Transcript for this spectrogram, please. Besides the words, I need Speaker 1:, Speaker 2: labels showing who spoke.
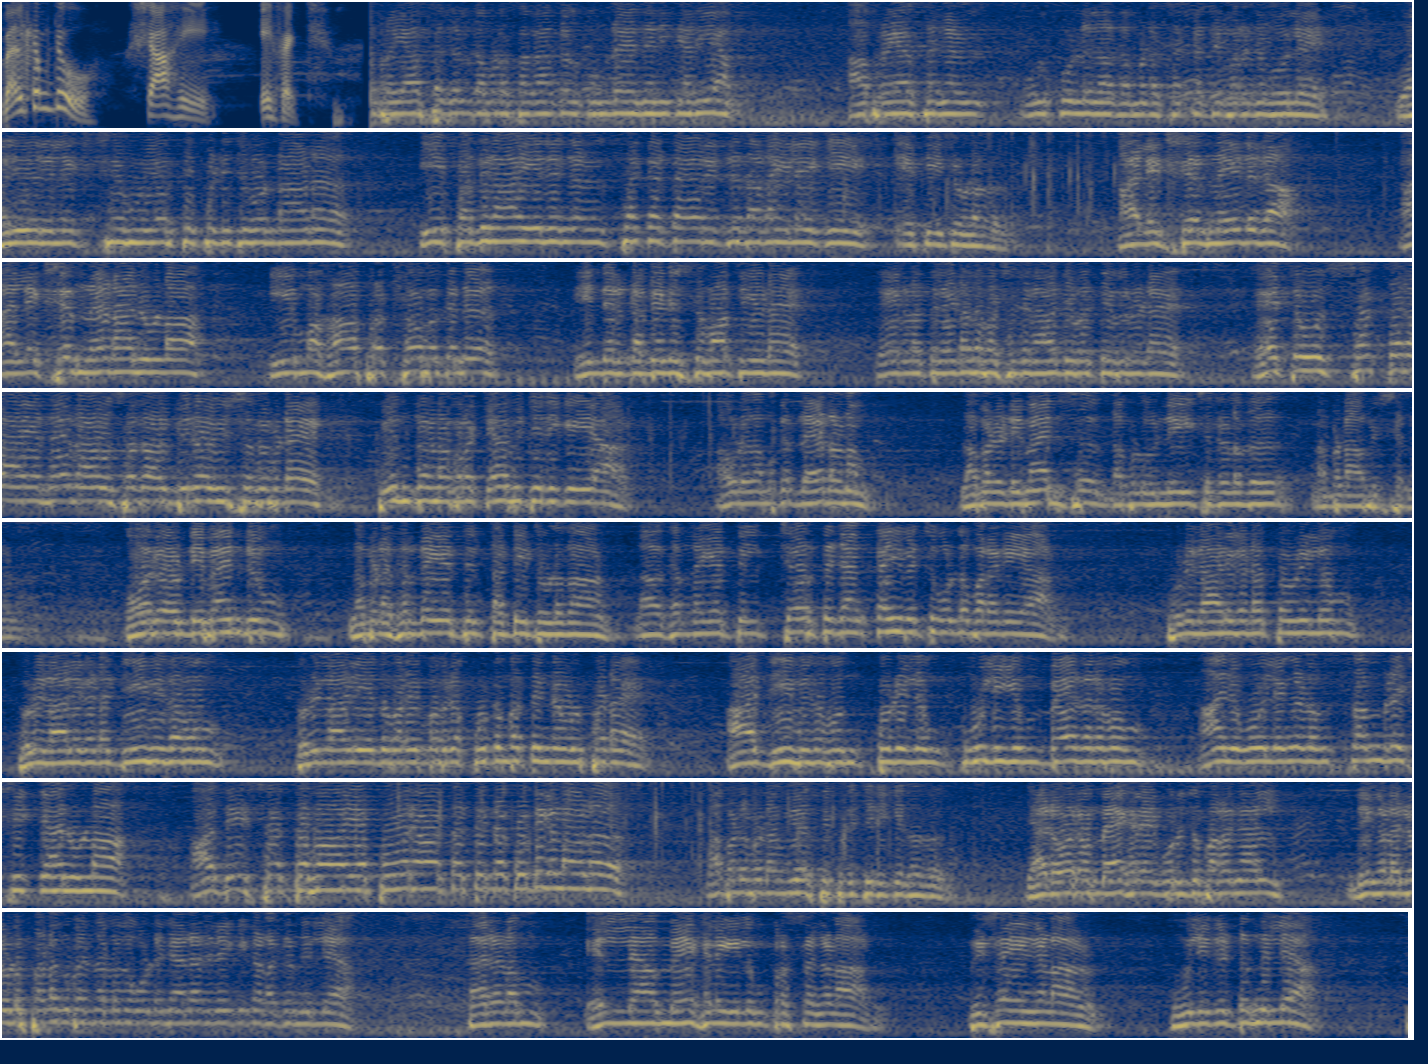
Speaker 1: Welcome to Shahi effect
Speaker 2: പ്രയാസങ്ങൾ നമ്മുടെ സഖാക്കൾക്കുണ്ട് എന്ന് എനിക്കറിയാം. ആ പ്രയാസങ്ങൾ ഉൾക്കൊള്ളുക നമ്മുടെ സെക്രട്ടറി പറഞ്ഞ പോലെ വലിയൊരു ലക്ഷ്യം ഉയർത്തിപ്പിടിച്ചുകൊണ്ടാണ് ഈ പതിനായിരങ്ങൾ സെക്രട്ടേറിയറ്റ് തടയിലേക്ക് എത്തിയിട്ടുള്ളത്. ആ ലക്ഷ്യം നേടുക ആ ലക്ഷ്യം നേടാനുള്ള ഈ മഹാപ്രക്ഷോഭത്തിന് ഇന്ത്യൻ കമ്മ്യൂണിസ്റ്റ് പാർട്ടിയുടെ കേരളത്തിലെ ഇടതുപക്ഷ ജനാധിപത്യവരുടെ ഏറ്റവും ശക്തരായ നേതാവ് സഖാ ബിനോയ് വിശ്വം ഇവിടെ പിന്തുണ പ്രഖ്യാപിച്ചിരിക്കുകയാണ് അവിടെ നമുക്ക് നേടണം. നമ്മുടെ ഡിമാൻഡ്സ് നമ്മൾ ഉന്നയിച്ചിട്ടുള്ളത് നമ്മുടെ ആവശ്യങ്ങളാണ്. ഓരോ ഡിമാൻഡും നമ്മുടെ ഹൃദയത്തിൽ തട്ടിയിട്ടുള്ളതാണ്. ആ ഹൃദയത്തിൽ ചേർത്ത് ഞാൻ കൈവച്ചുകൊണ്ട് പറയുകയാണ്. തൊഴിലാളികളുടെ തൊഴിലും തൊഴിലാളികളുടെ ജീവിതവും തൊഴിലാളി എന്ന് പറയുമ്പോൾ അവരുടെ കുടുംബത്തിന്റെ ഉൾപ്പെടെ ആ ജീവിതവും തൊഴിലും കൂലിയും വേതനവും ആനുകൂല്യങ്ങളും സംരക്ഷിക്കാനുള്ള അതിശക്തമായ പോരാട്ടത്തിന്റെ കൊടികളാണ് നമ്മളിവിടെ ഉയർത്തിപ്പിടിച്ചിരിക്കുന്നത്. ഞാൻ ഓരോ മേഖലയെ കുറിച്ച് പറഞ്ഞാൽ നിങ്ങൾ എന്നോട് പടങ്ങുമെന്നുള്ളത് കൊണ്ട് ഞാൻ അതിലേക്ക് കടക്കുന്നില്ല. കാരണം എല്ലാ മേഖലയിലും പ്രശ്നങ്ങളാണ് വിഷയങ്ങളാണ്. കൂലി കിട്ടുന്നില്ല.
